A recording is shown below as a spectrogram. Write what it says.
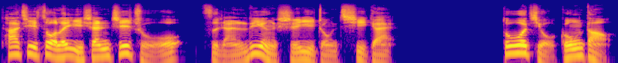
他既做了一山之主，自然另是一种气概。多久公道，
